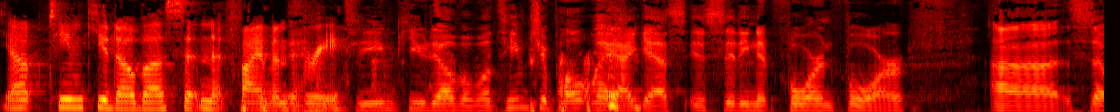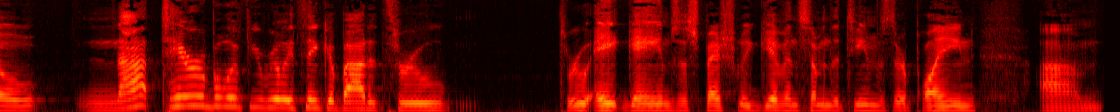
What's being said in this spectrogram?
Yep, Team Qdoba sitting at five and three. team Qdoba. Well, Team Chipotle, I guess, is sitting at four and four. Uh, so not terrible if you really think about it through through eight games, especially given some of the teams they're playing. Um,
